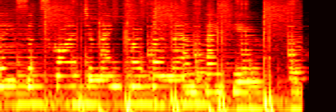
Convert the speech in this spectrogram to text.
Please subscribe to Mancopo Man. Thank you.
